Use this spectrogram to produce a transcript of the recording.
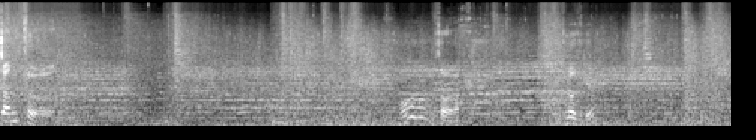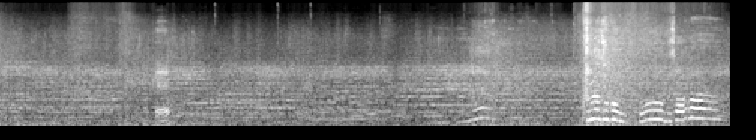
점프. 오 무서워라 불러주게요 오케이 불러주고 오 무서워라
